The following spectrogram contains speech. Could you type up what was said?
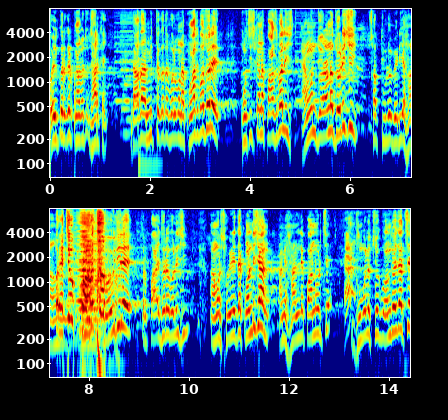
ওই করে করে পাঁচ বছর ঝাড় খাই। দাদা মিথ্যে কথা বলব না পাঁচ বছরে পঁচিশ খানা পাঁচ বালিশ এমন জোরানো জড়িছি সব তুলো বেরিয়ে হাঁ চুপ বৌদি রে তোর পায়ে ধরে বলেছি আমার শরীরে যা কন্ডিশন আমি হানলে পা নড়ছে ঘুমলে চোখ বন্ধ হয়ে যাচ্ছে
